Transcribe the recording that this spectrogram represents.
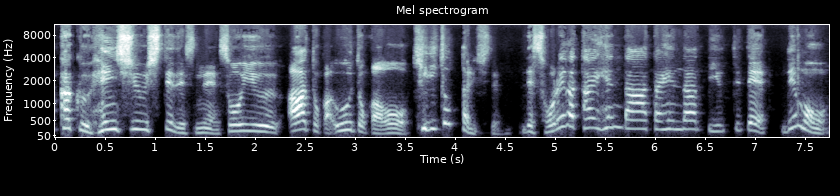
かく編集してですね、そういうあとかうとかを切り取ったりしてる。で、それが大変だ大変だって言ってて、でも、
